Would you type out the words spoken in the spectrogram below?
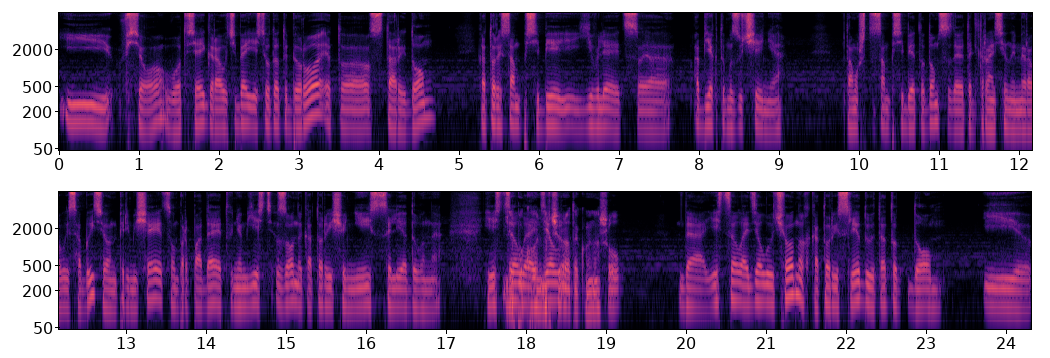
И все, вот вся игра. У тебя есть вот это бюро, это старый дом, который сам по себе является объектом изучения потому что сам по себе этот дом создает альтернативные мировые события, он перемещается, он пропадает, в нем есть зоны, которые еще не исследованы. Есть Я буквально отдел... вчера такой нашел. Да, есть целый отдел ученых, которые исследуют этот дом и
